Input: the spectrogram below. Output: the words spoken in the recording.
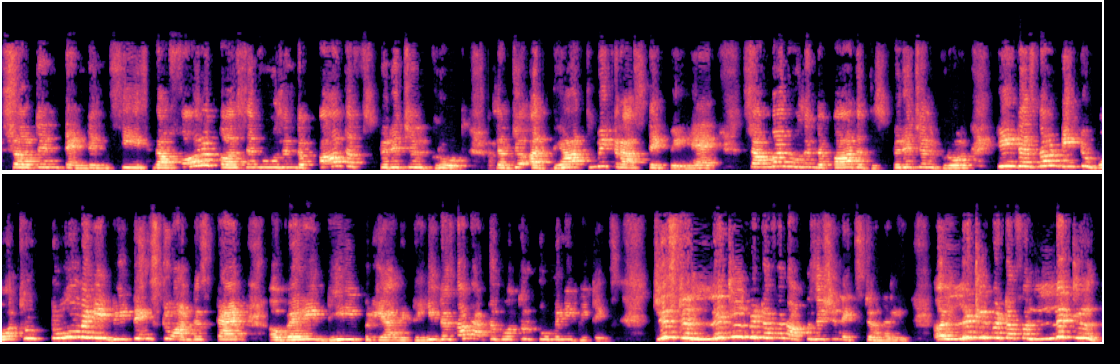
certain tendencies. Now, for a person who's in the path of spiritual growth, मतलब जो आध्यात्मिक रास्ते पे है, someone who's in the path of the spiritual growth he does not need to go through too many beatings to understand a very deep reality. He does not have to go through too many beatings. Just a little bit of an opposition externally a little bit of a little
